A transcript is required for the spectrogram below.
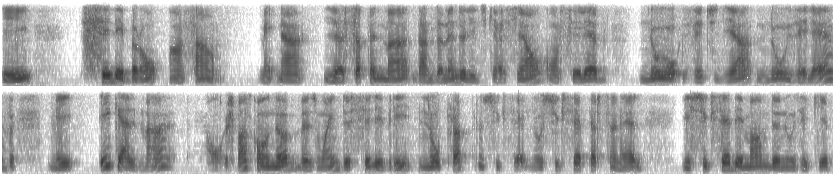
et célébrons ensemble. Maintenant, il y a certainement, dans le domaine de l'éducation, on célèbre nos étudiants, nos élèves, mais également, je pense qu'on a besoin de célébrer nos propres succès, nos succès personnels, les succès des membres de nos équipes,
